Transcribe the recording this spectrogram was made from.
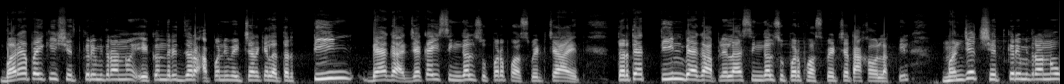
बऱ्यापैकी शेतकरी मित्रांनो एकंदरीत जर आपण विचार केला तर तीन बॅगा ज्या काही सिंगल सुपर फॉस्फेटच्या आहेत तर त्या तीन बॅगा आपल्याला सिंगल सुपर फॉस्फेटच्या टाकावं लागतील. म्हणजेच शेतकरी मित्रांनो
